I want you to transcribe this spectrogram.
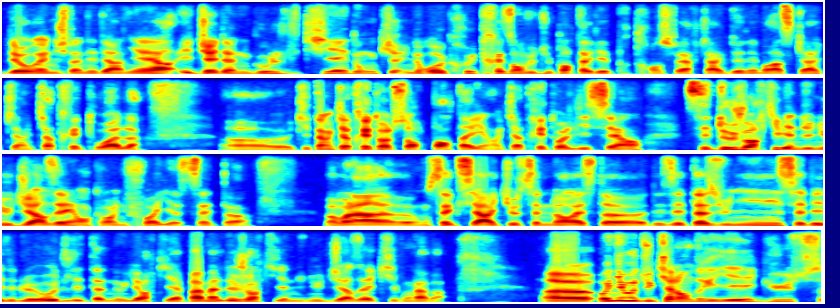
des Orange l'année dernière. Et Jaden Gould, qui est donc une recrue très en vue du portail des transferts, qui arrive de Nebraska, qui est un 4 étoiles, euh, qui était un 4 étoiles sur le portail et un 4 étoiles lycéen. C'est deux joueurs qui viennent du New Jersey. Encore une fois, il y a cette. Ben voilà, euh, on sait que Syracuse, c'est le nord-est euh, des États-Unis, c'est le haut de l'État de New York. Il y a pas mal de joueurs qui viennent du New Jersey qui vont là-bas. Euh, au niveau du calendrier, Gus,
